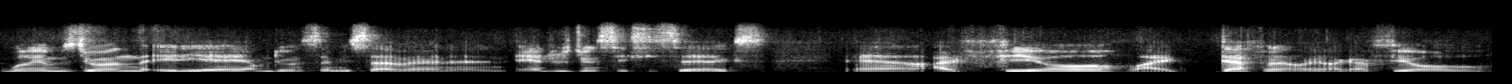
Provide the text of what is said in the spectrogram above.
Williams doing the 88, I'm doing 77 and Andrew's doing 66 and I feel like definitely like I feel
